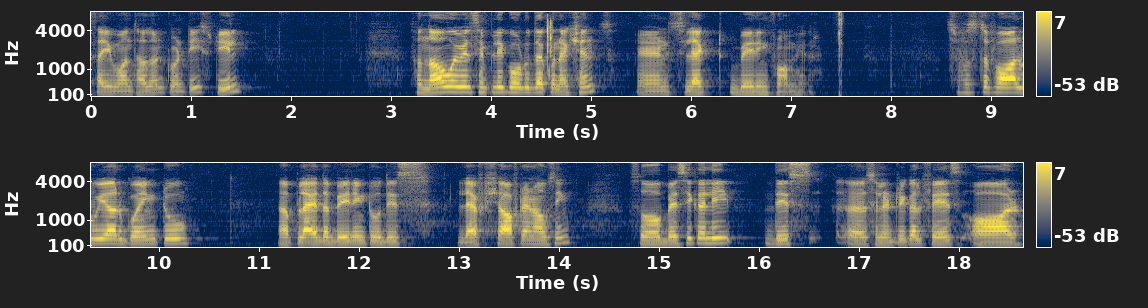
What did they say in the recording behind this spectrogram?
SI 1020 steel. So now we will simply go to the connections and select bearing from here. So first of all we are going to apply the bearing to this left shaft and housing. So basically this uh, cylindrical face or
